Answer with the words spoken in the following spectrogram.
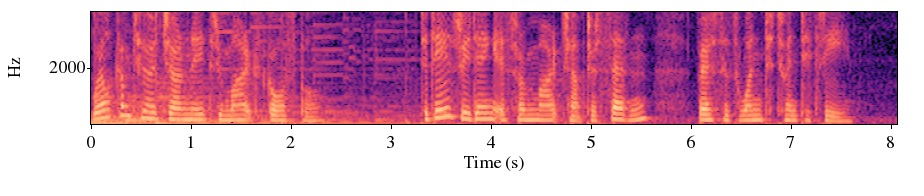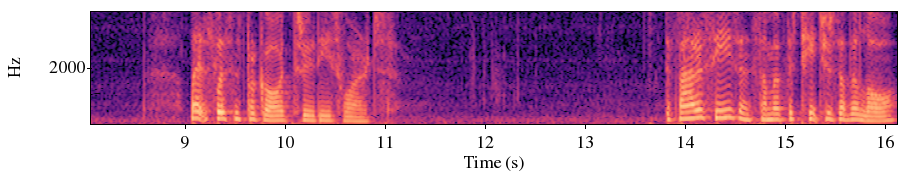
Welcome to our journey through Mark's Gospel. Today's reading is from Mark chapter 7, verses 1 to 23. Let's listen for God through these words. The Pharisees and some of the teachers of the law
